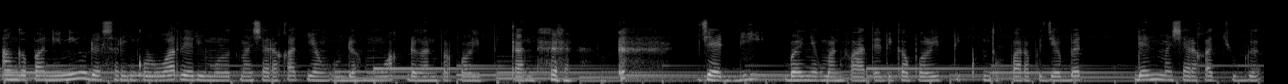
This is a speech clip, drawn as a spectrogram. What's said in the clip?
Anggapan ini udah sering keluar dari mulut masyarakat yang udah muak dengan perpolitikan. Jadi, banyak manfaat etika politik untuk para pejabat dan masyarakat juga.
